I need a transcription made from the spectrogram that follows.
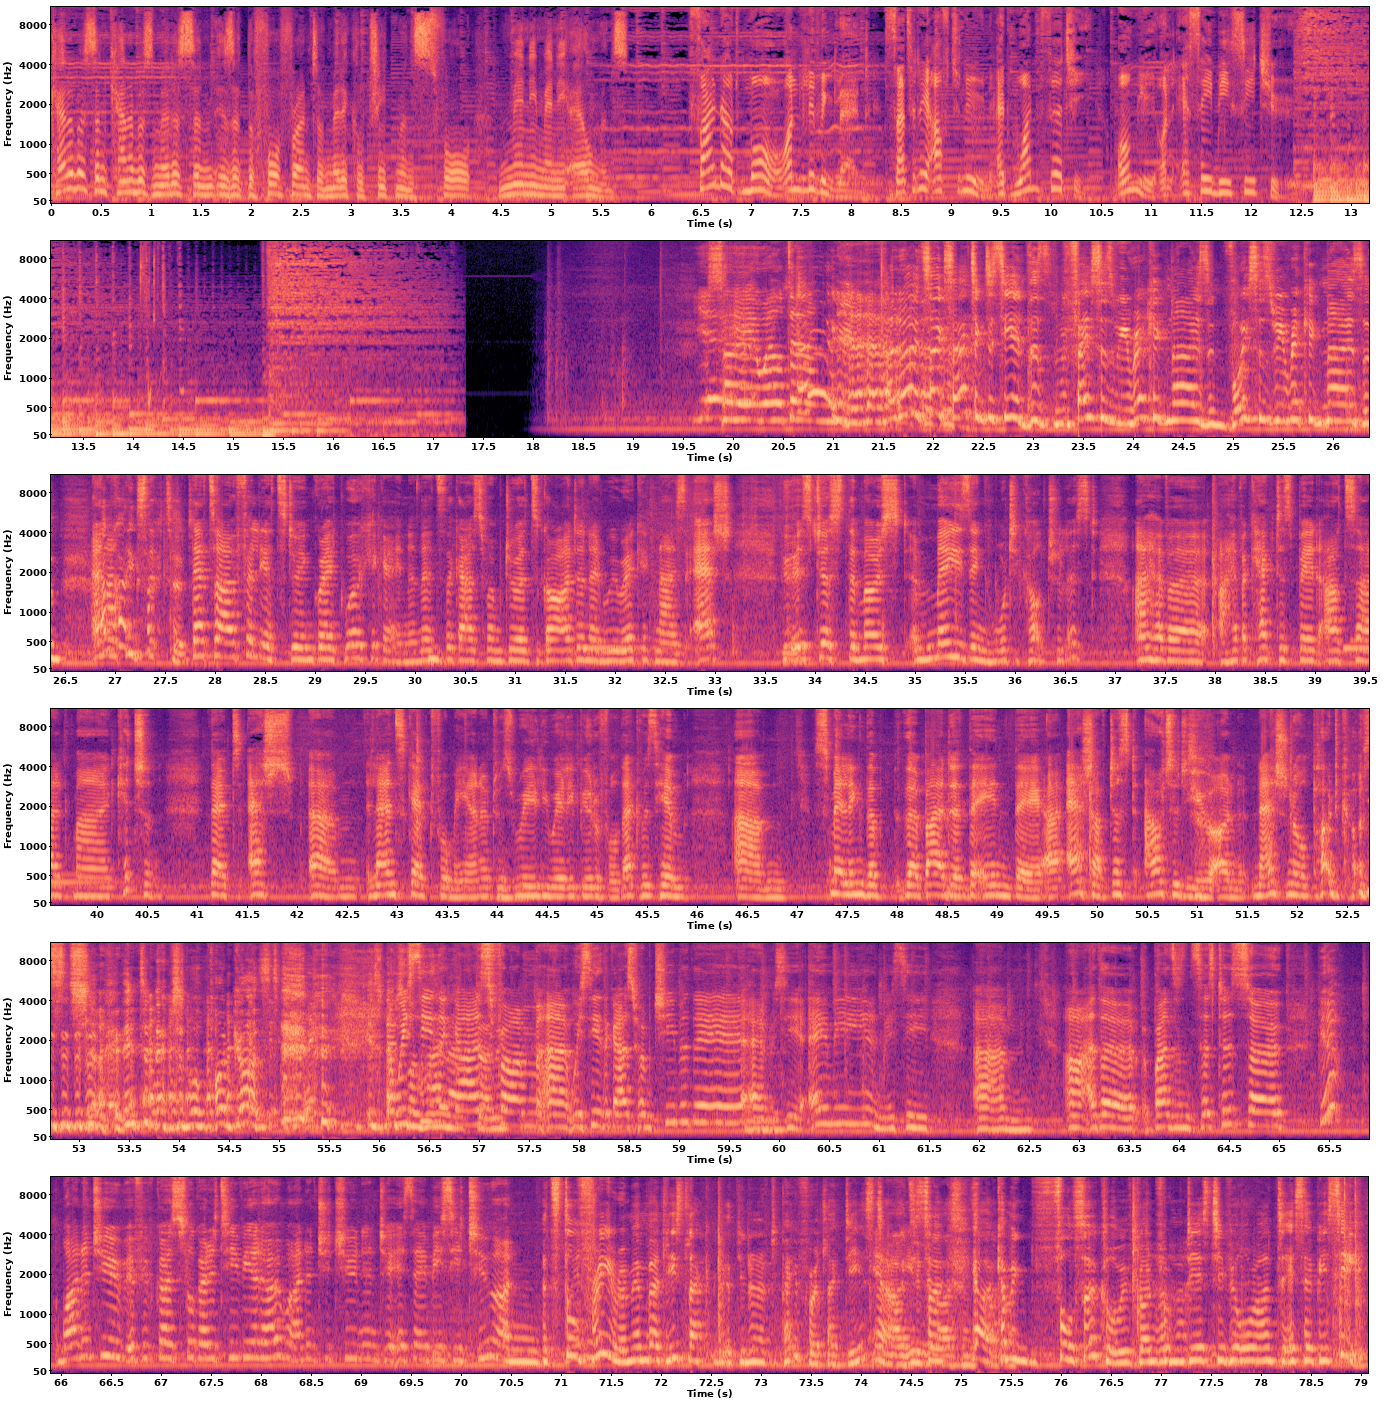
Cannabis and cannabis medicine is at the forefront of medical treatments for many, many ailments. Find out more on Living Land, Saturday afternoon at 1.30, only on SABC2. I know it's so exciting to see it. There's faces we recognize and voices we recognize, and, And I'm I quite excited. that's our affiliates doing great work again, and that's the guys from Druid's Garden, and we recognise Ash, who is just the most amazing horticulturalist. I have a I have a cactus bed outside my kitchen that Ash um, landscaped for me, and it was really really beautiful. That was him. Um, smelling the the bud at the end there, uh, Ash. I've just outed you on national podcast show. International podcast. And we see the guys darling. from uh, we see the guys from Chiba there, and we see Amy, and we see um, our other brothers and sisters. So yeah, why don't you, if you guys still go to TV at home, why don't you tune into SABC two on? It's still free, remember? At least like you don't have to pay for it like DSTV. Yeah, TV so yeah, coming full circle, we've gone from uh-huh. DSTV all around to SABC.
